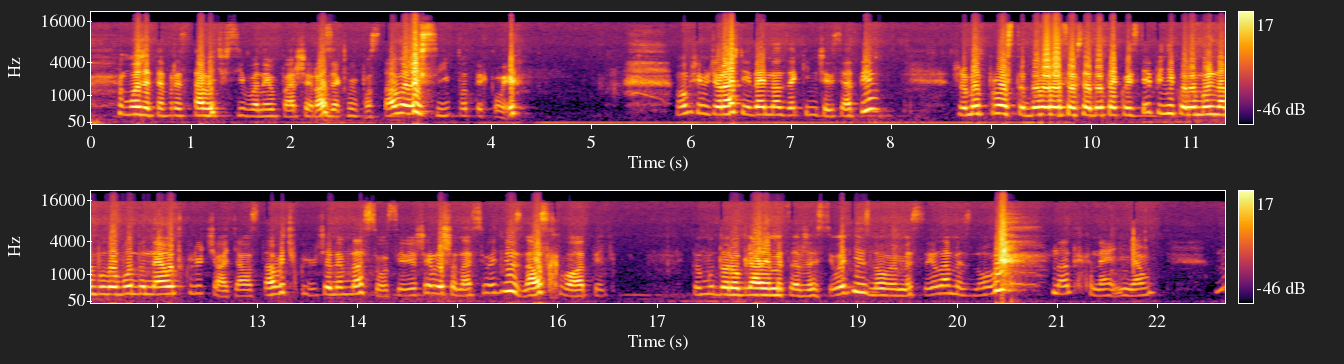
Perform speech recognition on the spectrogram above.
Можете представити, всі вони в перший раз, як ми поставили, всі потекли. В общем, вчорашній день у нас закінчився тим, що ми просто довели все до такої степені, коли можна було воду не відключати, а оставити включеним насос. І вирішили, що на сьогодні з нас хватить. Тому доробляли ми це вже сьогодні з новими силами, з новим натхненням. Ну,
